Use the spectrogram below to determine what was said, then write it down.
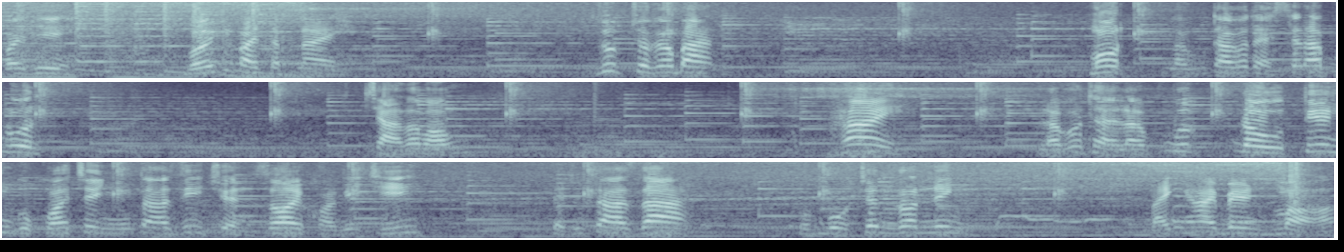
Vậy thì với cái bài tập này giúp cho các bạn một là chúng ta có thể set up luôn trả ra bóng. Hai là có thể là bước đầu tiên của quá trình chúng ta di chuyển roi khỏi vị trí để chúng ta ra một bộ chân running, đánh hai bên mở,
